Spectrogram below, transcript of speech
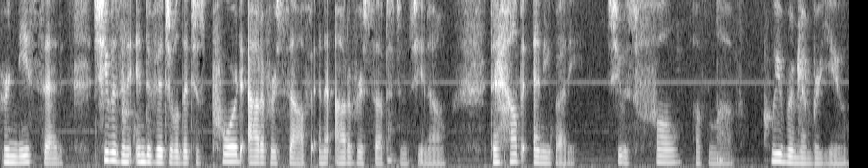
Her niece said she was an individual that just poured out of herself and out of her substance, you know, to help anybody. She was full of love. We remember you.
